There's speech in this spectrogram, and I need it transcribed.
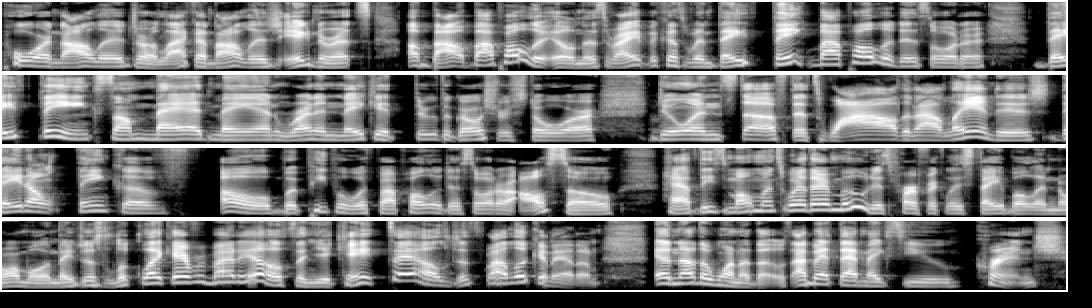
poor knowledge or lack of knowledge, ignorance about bipolar illness, right? Because when they think bipolar disorder, they think some madman running naked through the grocery store doing stuff that's wild and outlandish. They don't think of oh, but people with bipolar disorder also have these moments where their mood is perfectly stable and normal and they just look like everybody else and you can't tell just by looking at them. Another one of those. I bet that makes you cringe.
